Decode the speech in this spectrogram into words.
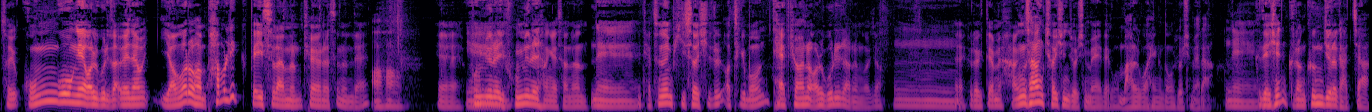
소위 공공의 얼굴이다. 왜냐하면 영어로 하면 public face라는 표현을 쓰는데 아하. 예, 예. 국민을 국민을 향해서는 네. 대통령 비서실을 어떻게 보면 대표하는 얼굴이라는 거죠. 음. 예, 그렇기 때문에 항상 처신 조심해야 되고 말과 행동 조심해라. 네. 그 대신 그런 긍지를 갖자.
